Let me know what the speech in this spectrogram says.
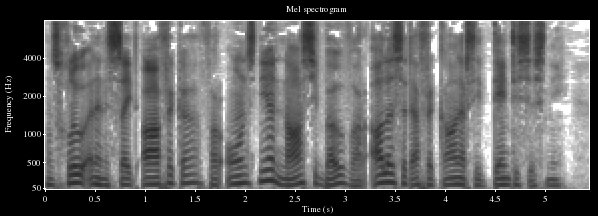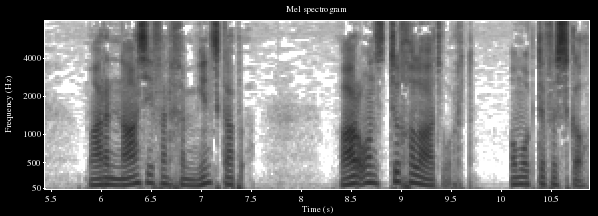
Ons glo in 'n Suid-Afrika waar ons nie 'n nasie bou waar alle Suid-Afrikaners identies is nie, maar 'n nasie van gemeenskappe waar ons toegelaat word om ook te verskil.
